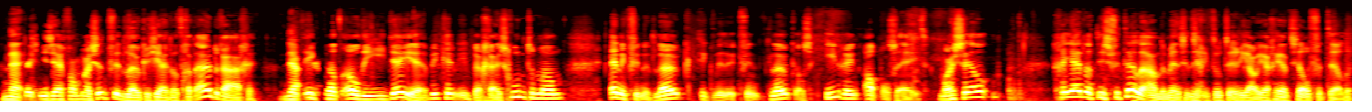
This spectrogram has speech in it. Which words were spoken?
Nee. Dat je zegt van Marcel, ik vind het leuk als jij dat gaat uitdragen. Ja. Dat ik dat al die ideeën heb. Ik, heb. ik ben Gijs Groenteman. En ik vind het leuk. Ik, ik vind het leuk als iedereen appels eet. Marcel, ga jij dat eens vertellen aan de mensen? Dan zeg ik toch tegen jou, jij gaat het zelf vertellen.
